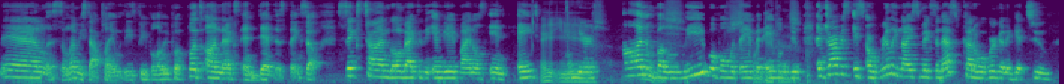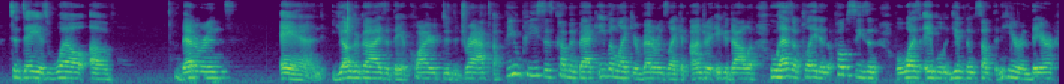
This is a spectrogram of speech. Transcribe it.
Man, listen, let me stop playing with these people. Let me put foots on next and dead this thing. So, six time going back to the NBA Finals in eight, Eight years. years. Unbelievable what they have been able to do. And Jarvis, it's a really nice mix. And that's kind of what we're going to get to today as well of veterans and younger guys that they acquired through the draft. A few pieces coming back, even like your veterans like an Andre Iguodala, who hasn't played in the postseason but was able to give them something here and there.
